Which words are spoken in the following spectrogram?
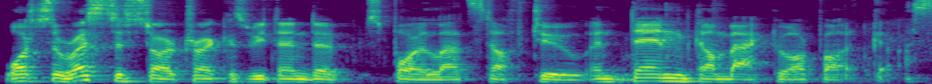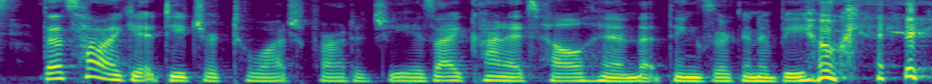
Watch the rest of Star Trek because we tend to spoil that stuff too, and then come back to our podcast. That's how I get Dietrich to watch Prodigy. Is I kind of tell him that things are going to be okay.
